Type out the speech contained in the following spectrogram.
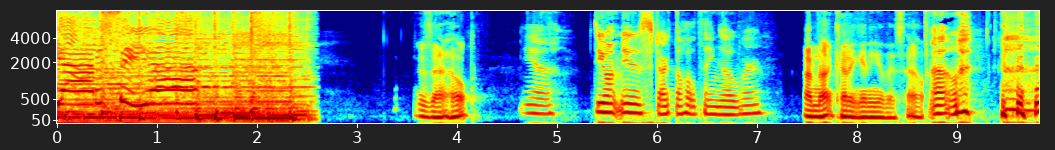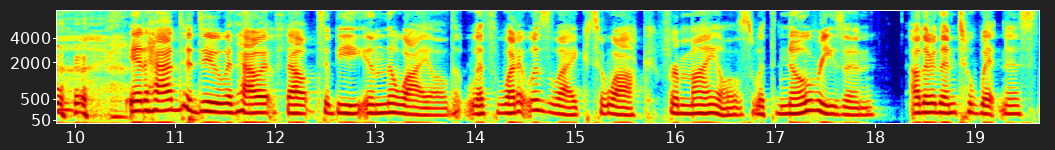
Gotta see her. Does that help? Yeah. Do you want me to start the whole thing over? I'm not cutting any of this out. Oh. it had to do with how it felt to be in the wild, with what it was like to walk for miles with no reason other than to witness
